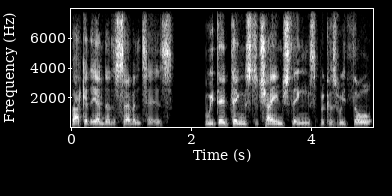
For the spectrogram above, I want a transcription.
back at the end of the 70s, we did things to change things because we thought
